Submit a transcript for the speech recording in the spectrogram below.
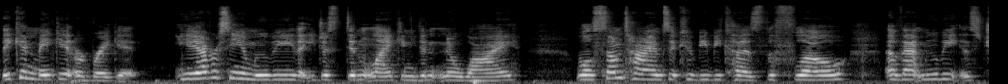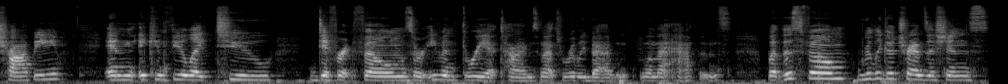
They can make it or break it. You ever see a movie that you just didn't like and you didn't know why? Well, sometimes it could be because the flow of that movie is choppy and it can feel like two different films or even three at times, and that's really bad when that happens. But this film, really good transitions.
